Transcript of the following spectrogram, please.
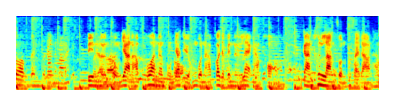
ก็เป็นบริเวณตีนเนินสงญาตินะครับ เพราะว่าเนินสงญาติจะอยู่ข้างบนนะครับ ก็จะเป็นเนินแรกนะครับของการขึ้นลานสนผู้สายดาวนะครับ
